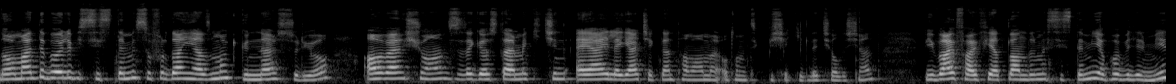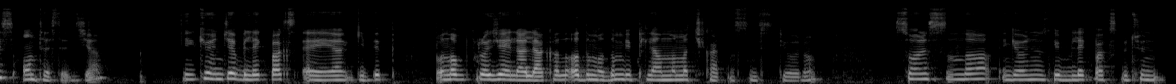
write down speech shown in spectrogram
Normalde böyle bir sistemi sıfırdan yazmak günler sürüyor. Ama ben şu an size göstermek için AI ile gerçekten tamamen otomatik bir şekilde çalışan bir Wi-Fi fiyatlandırma sistemi yapabilir miyiz? Onu test edeceğim. İlk önce Blackbox A'ya gidip bana bu projeyle alakalı adım adım bir planlama çıkartmasını istiyorum. Sonrasında gördüğünüz gibi Blackbox bütün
